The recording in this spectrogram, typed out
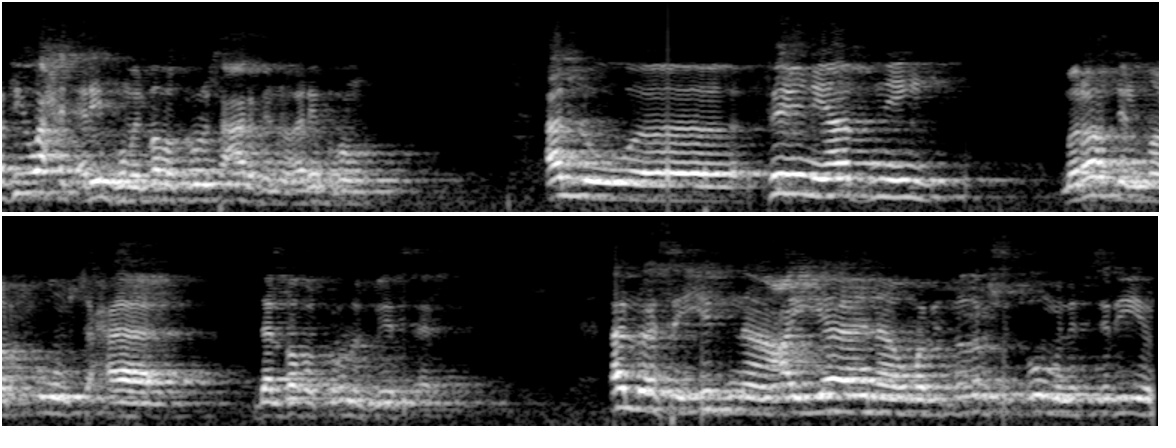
ففي واحد قريبهم البابا كيرلس عارف إنه قريبهم قال له آه، فين يا ابني؟ مرات المرحوم سحاء ده البابا كرولوس بيسأل. قال له يا سيدنا عيانة وما بتقدرش تقوم من السرير.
